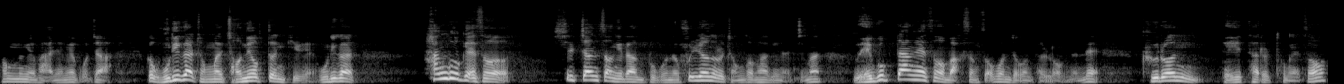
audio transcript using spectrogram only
성능에 반영해 보자. 그러니까 우리가 정말 전에 없던 기회. 우리가 한국에서 실전성이라는 부분을 훈련으로 점검하긴 했지만 외국 땅에서 막상 써본 적은 별로 없는데 그런 데이터를 통해서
